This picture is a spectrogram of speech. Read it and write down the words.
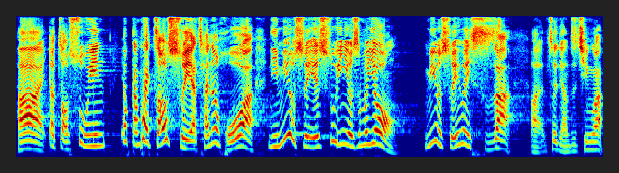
啊，要找树荫，要赶快找水啊，才能活啊！你没有水，树荫有什么用？没有水会死啊！啊，这两只青蛙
